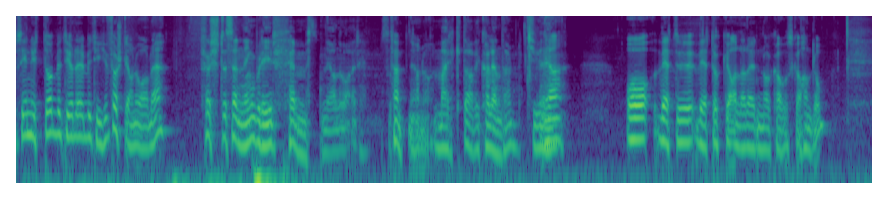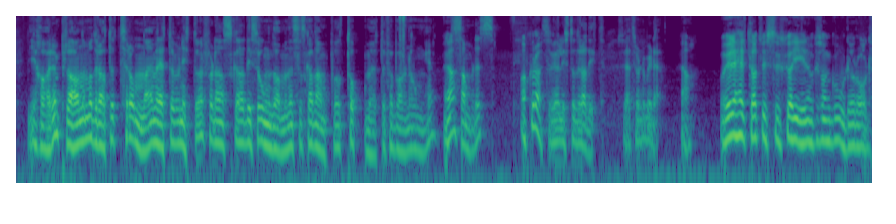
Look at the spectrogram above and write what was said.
Sier nyttår, betyr det betyr ikke 1. januar, det? Første sending blir 15. januar. 15. januar. Merk det av i kalenderen. 29. Ja. Og vet, du, vet dere allerede nå hva hun skal handle om? Vi har en plan om å dra til Trondheim rett over nyttår. For da skal disse ungdommene som skal være med på toppmøte for barn og unge, ja. samles. Akkurat. Så vi har lyst til å dra dit. Så jeg tror det blir det. Ja. Og i det hele tatt, hvis du skal gi noen sånne gode råd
